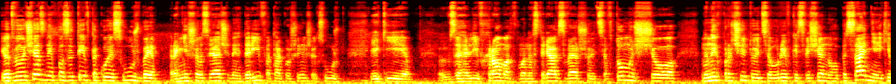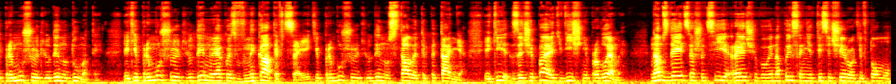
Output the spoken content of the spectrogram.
І от величезний позитив такої служби раніше освячених дарів, а також інших служб, які е, взагалі в храмах, в монастирях звершуються, в тому, що на них прочитуються уривки священного писання, які примушують людину думати, які примушують людину якось вникати в це, які примушують людину ставити питання, які зачіпають вічні проблеми. Нам здається, що ці речі були написані тисячі років тому.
